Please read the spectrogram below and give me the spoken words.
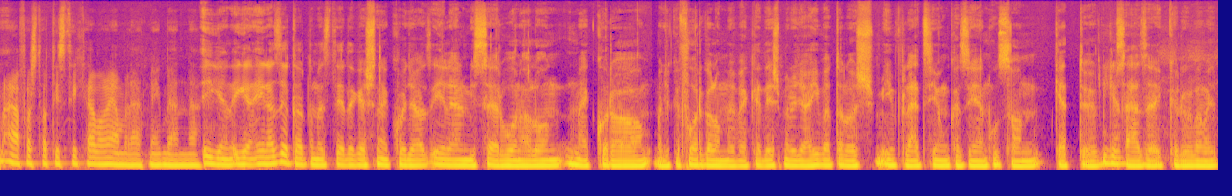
áfa statisztikában nem lehet még benne. Igen, igen, én azért tartom ezt érdekesnek, hogy az élelmiszer vonalon mekkora mondjuk a forgalom növekedés, mert ugye a hivatalos inflációnk az ilyen 22 igen. százalék körül van, vagy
